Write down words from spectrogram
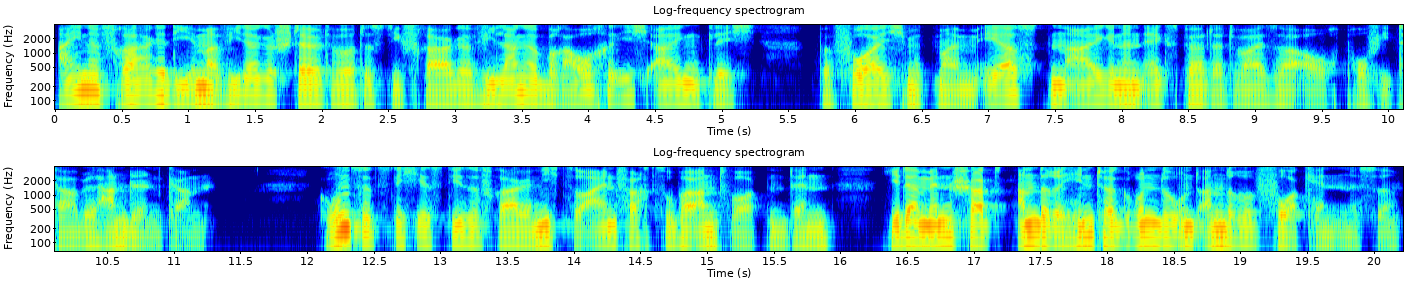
Eine Frage, die immer wieder gestellt wird, ist die Frage, wie lange brauche ich eigentlich, bevor ich mit meinem ersten eigenen Expert Advisor auch profitabel handeln kann? Grundsätzlich ist diese Frage nicht so einfach zu beantworten, denn jeder Mensch hat andere Hintergründe und andere Vorkenntnisse.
